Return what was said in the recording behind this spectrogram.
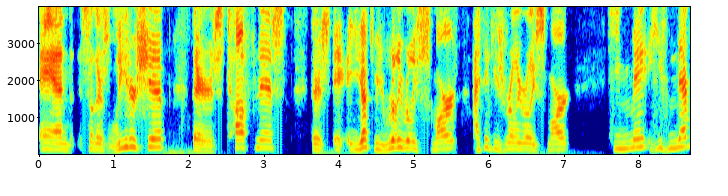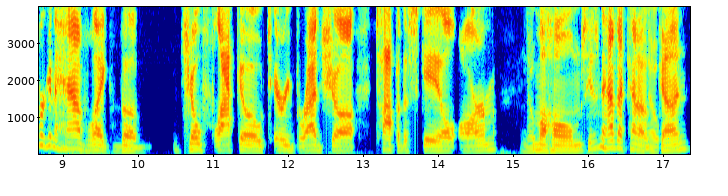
And so there's leadership, there's toughness, there's eh, you have to be really, really smart. I think he's really, really smart. He may he's never gonna have like the Joe Flacco, Terry Bradshaw, top of the scale arm. nope. Mahomes. He doesn't have that kind of Nope. gun,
